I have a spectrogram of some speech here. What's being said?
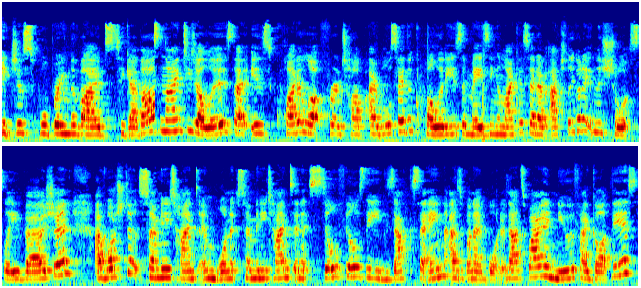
it just will bring the vibes together. It's $90. That is quite a lot for a top. I will say the quality is amazing. And like I said, I've actually got it in the short sleeve version. I've washed it so many times and worn it so many times and it still feels the exact same as when I bought it. That's why I knew if I got this,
